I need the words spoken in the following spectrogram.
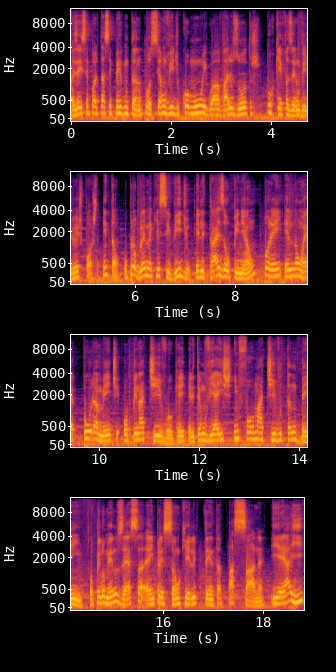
Mas aí você pode estar se perguntando, pô, se é um vídeo comum igual a vários outros, por que fazer um vídeo resposta? Então, o problema é que esse vídeo, ele traz a opinião, porém ele não é puramente opinativo, ok? Ele tem um viés informativo também, ou pelo menos essa é a impressão que ele tenta passar, né? E é aí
